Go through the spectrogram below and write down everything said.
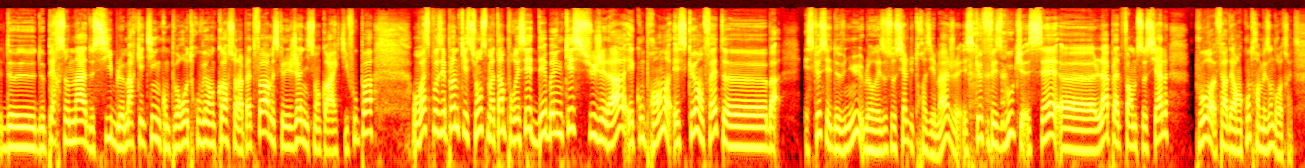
de, de personas, de cibles marketing qu'on peut retrouver encore sur la plateforme? Est-ce que les jeunes, ils sont encore actifs ou pas? On va se poser plein de questions ce matin pour essayer de débunker ce sujet-là et comprendre est-ce que en fait, euh, bah, est-ce que c'est devenu le réseau social du troisième âge? Est-ce que Facebook c'est euh, la plateforme sociale pour faire des rencontres en maison de retraite.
